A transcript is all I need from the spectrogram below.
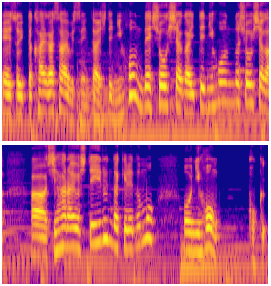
えそういった海外サービスに対して日本で消費者がいて、日本の消費者があ支払いをしているんだけれども、日本国、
